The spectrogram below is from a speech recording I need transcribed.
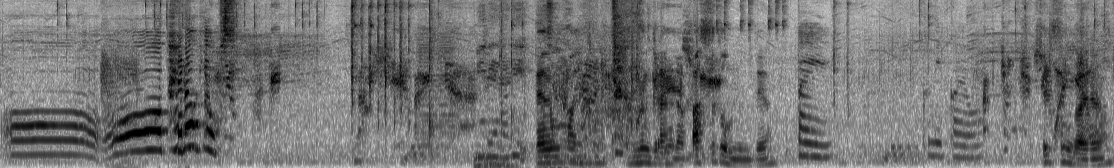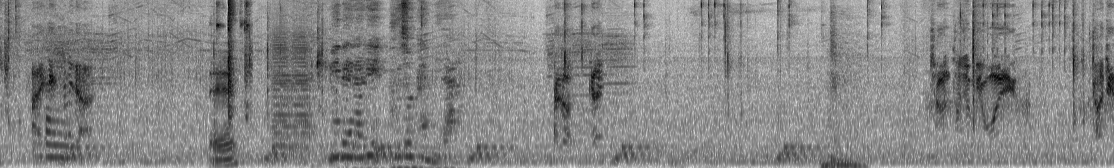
어, 어 배럭이 없. 확인. 바로 시행하겠습니다. 미네랄이 배송만 부족합니다. 없는 게 아니라 가스도 없는데요 네. 그니까요. 실수인가요? 알겠습니다. 네 미네랄이 부족합니다. 작업 끝. 준비 완료. 가자.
